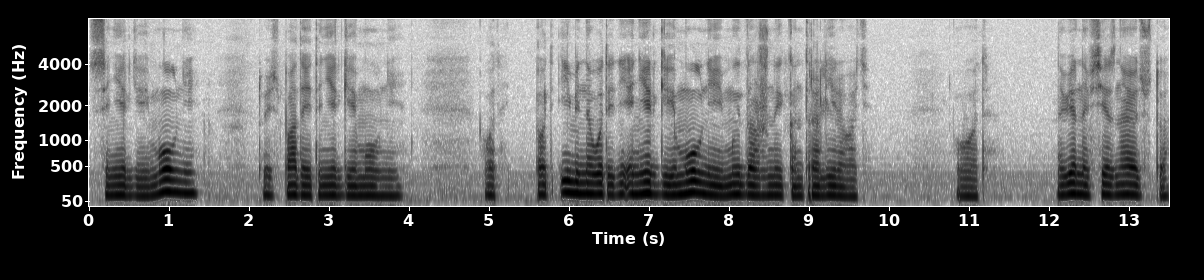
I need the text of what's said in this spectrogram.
с энергией молний, то есть падает энергия молнии. Вот, вот именно вот эти энергии молнии мы должны контролировать. Вот. Наверное, все знают, что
